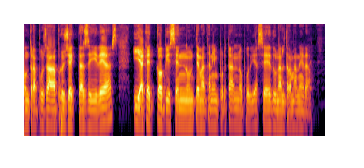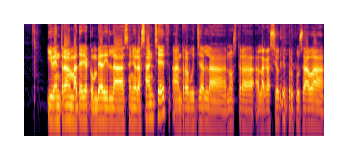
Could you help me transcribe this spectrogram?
contraposar projectes i idees i aquest cop, i sent un tema tan important, no podia ser d'una altra manera. I bé, entrant en matèria, com bé ha dit la senyora Sánchez, han rebutjat la nostra al·legació que proposava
